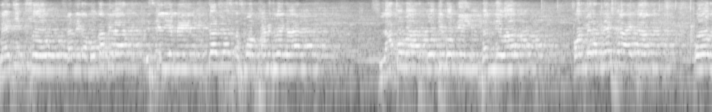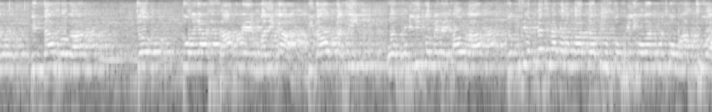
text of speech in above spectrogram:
मैजिक शो करने का मौका मिला। इसके लिए मैं उत्कर्ष स्मॉल फाइनेंस बैंक का लाखों बार कोटि कोटि धन्यवाद। और मेरा नेक्स्ट आइटम और बिंदास होगा, जो 2007 में मलिका, विदाउट टचिंग वो फीलिंग को मैं दिखाऊँगा। जो किसी को टच ना करूँगा, तब भी उसको फीलिंग होगा कि मुझको वहाँ छुआ।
